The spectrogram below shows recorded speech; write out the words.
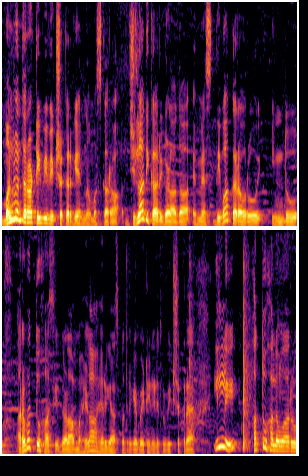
ಮನ್ವಂತರ ಟಿವಿ ವೀಕ್ಷಕರಿಗೆ ನಮಸ್ಕಾರ. ಜಿಲ್ಲಾಧಿಕಾರಿಗಳಾದ ಎಂ ಎಸ್ ದಿವಾಕರ್ ಅವರು ಇಂದು ಅರವತ್ತು ಹಾಸಿಗೆಗಳ ಮಹಿಳಾ ಹೆರಿಗೆ ಆಸ್ಪತ್ರೆಗೆ ಭೇಟಿ ನೀಡಿದರು ವೀಕ್ಷಕರೇ. ಇಲ್ಲಿ ಹತ್ತು ಹಲವಾರು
